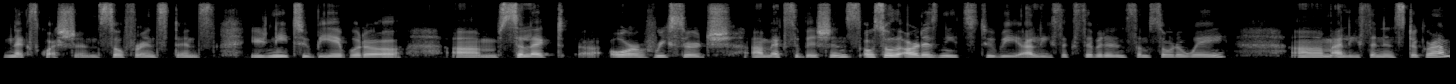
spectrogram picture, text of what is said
next questions. So, for instance, you need to be able to um, select uh, or research exhibitions. Oh, so the artist needs to be at least exhibited in some sort of way um, at least in Instagram.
